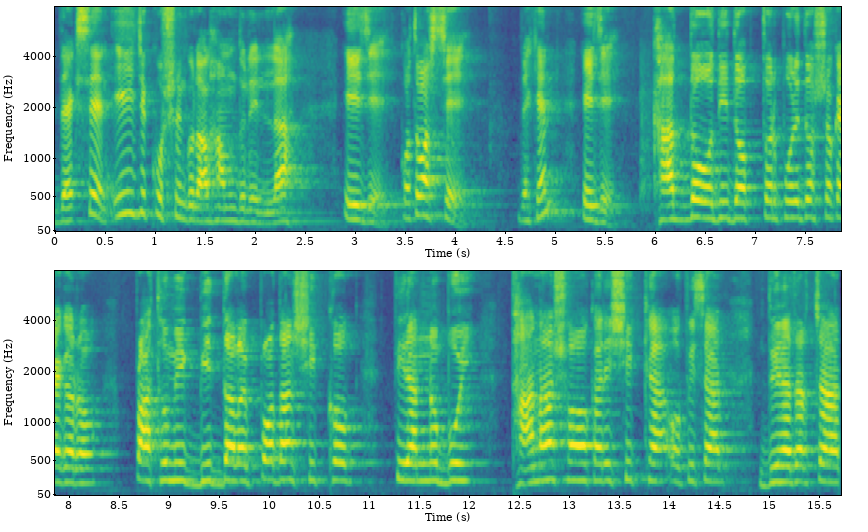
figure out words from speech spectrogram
দেখছেন? এই যে কোশ্চেনগুলো, আলহামদুলিল্লাহ। এই যে, কত আসছে? দেখেন, এই যে, খাদ্য অধিদপ্তর পরিদর্শক এগারো, প্রাথমিক বিদ্যালয় প্রধান শিক্ষক তিরানব্বই, থানা সহকারী শিক্ষা অফিসার দুই হাজার চার,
